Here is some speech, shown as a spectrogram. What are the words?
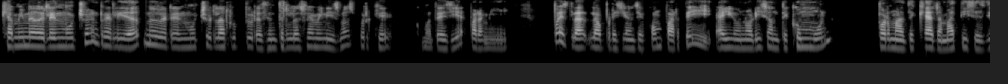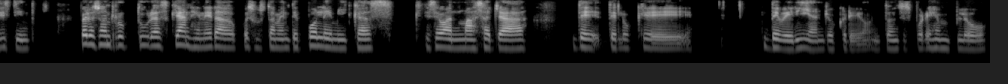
que a mí me duelen mucho, en realidad me duelen mucho las rupturas entre los feminismos porque, como te decía, para mí, pues la, la opresión se comparte y hay un horizonte común, por más de que haya matices distintos, pero son rupturas que han generado pues justamente polémicas que se van más allá de, de lo que deberían, yo creo. Entonces, por ejemplo,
